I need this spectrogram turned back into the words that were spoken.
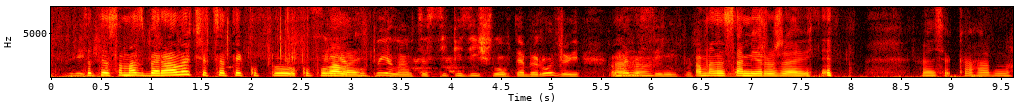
це ти сама збирала чи це ти купу- купувала? я купила, це стільки зійшло в тебе розові, а в мене Ага. сині А в мене самі рожеві. Ось яка гарна.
